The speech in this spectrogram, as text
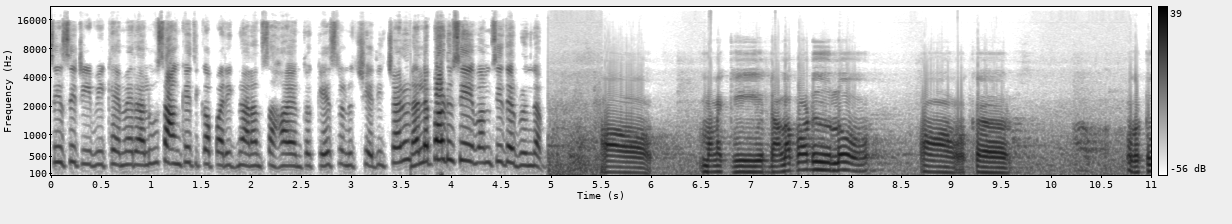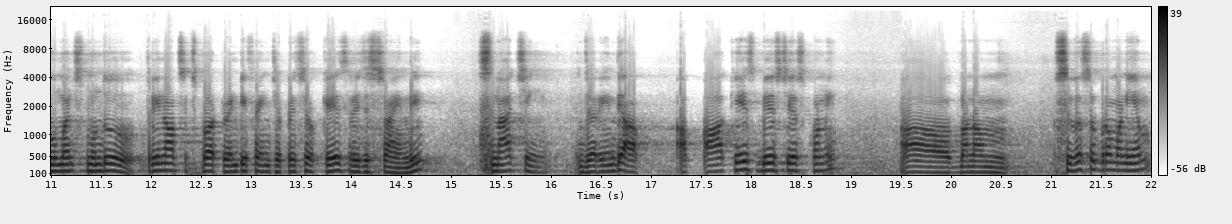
సీసీటీవీ కెమెరాలు సాంకేతిక పరిజ్ఞానం సహాయంతో కేసులను ఛేదించారు నల్లపాడు సీఐ వంశీధర్ బృందం. మనకి నల్లపాడులో ఒక ఒక టూ మంత్స్ ముందు three naught six bar twenty five అని చెప్పేసి ఒక కేసు రిజిస్టర్ అయింది. స్నాచింగ్ జరిగింది. ఆ- కేసు బేస్ చేసుకొని మనం శివసుబ్రహ్మణ్యం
